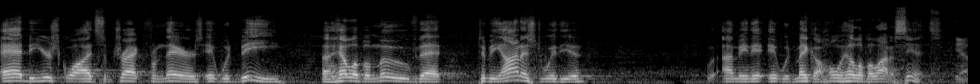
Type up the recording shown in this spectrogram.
add to your squad, subtract from theirs. It would be a hell of a move. That, to be honest with you, I mean, it, it would make a whole hell of a lot of sense. Yeah.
